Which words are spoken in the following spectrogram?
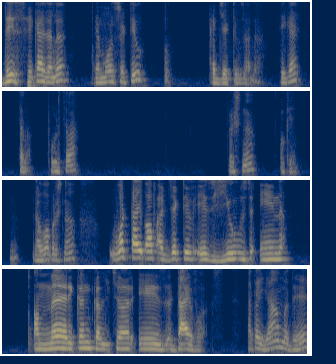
दिस हे काय झालं? डेमॉन्स्ट्रेटिव्ह ॲडजेक्टिव्ह झालं. ठीक आहे? चला पुढचा प्रश्न? ओके दहावा प्रश्न. What type of adjective is used in American culture is diverse आता यामध्ये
